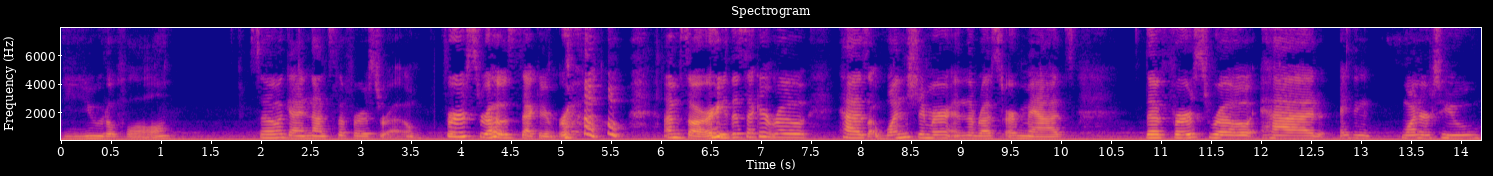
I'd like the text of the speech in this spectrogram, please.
beautiful. So again, that's the first row. First row, second row. I'm sorry. The second row has one shimmer and the rest are mattes. The first row had, I think, one or two,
